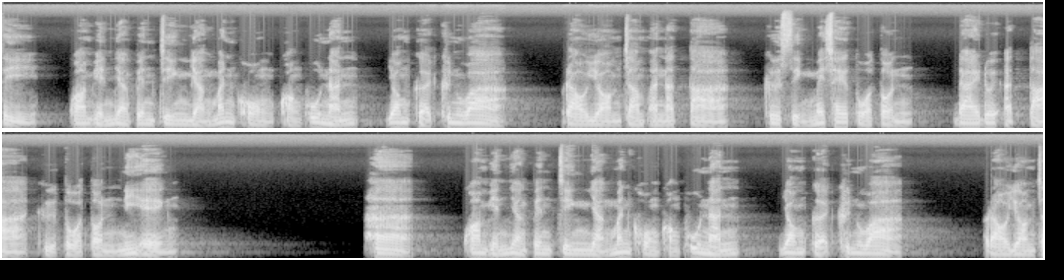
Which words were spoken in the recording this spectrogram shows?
4. ความเห็นอย่างเป็นจริงอย่างมั่นคงของผู้นั้น ย่อมเกิดขึ้นว่า เรายอมจำอนัตตาคือสิ่งไม่ใช่ตัวตน ได้ด้วยอัตตาคือตัวตนนี่เอง 5. ความเห็นอย่างเป็นจริงอย่างมั่นคงของผู้นั้น ย่อมเกิดขึ้นว่า เรายอมจ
